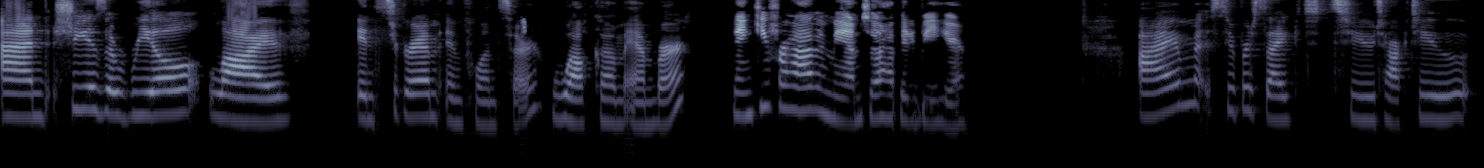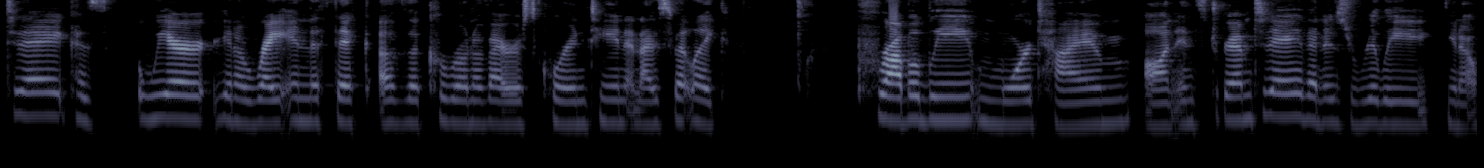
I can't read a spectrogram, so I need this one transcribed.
and she is a real live Instagram influencer. Welcome, Amber. Thank you for having me. I'm so happy to be here. I'm super psyched to talk to you today because we're, you know, right in the thick of the coronavirus quarantine, and I've spent like probably more time on Instagram today than is really, you know,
